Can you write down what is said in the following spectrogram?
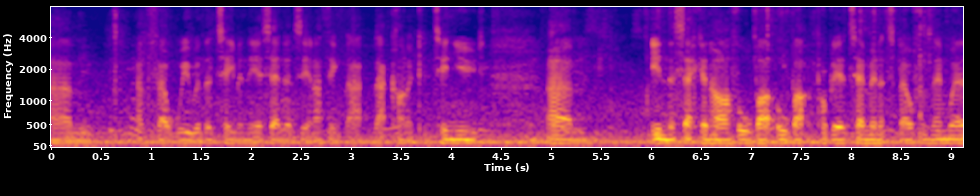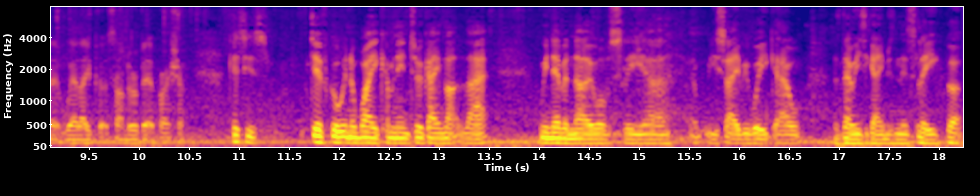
um, and felt we were the team in the ascendancy and I think that that kind of continued um, in the second half all but all but probably a 10 minute spell from them where, where they put us under a bit of pressure. I guess it's difficult in a way coming into a game like that we never know. Obviously, uh, we say every week how there's no easy games in this league, but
